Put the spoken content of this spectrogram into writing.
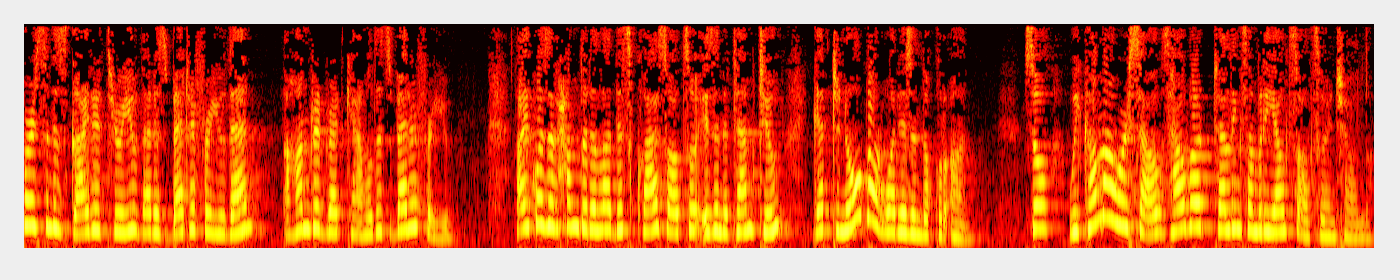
person is guided through you, that is better for you than a hundred red camels. It's better for you. Likewise, alhamdulillah, this class also is an attempt to get to know about what is in the Qur'an. So we come ourselves, how about telling somebody else also inshallah?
